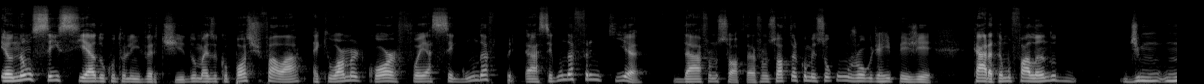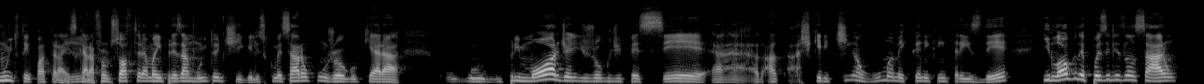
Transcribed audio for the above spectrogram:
Eu não sei se é do controle invertido, mas o que eu posso te falar é que o Armored Core foi a segunda, a segunda franquia da From Software. A From Software começou com um jogo de RPG. Cara, estamos falando de muito tempo atrás, uhum. cara. A From Software é uma empresa muito antiga. Eles começaram com um jogo que era o primórdio ali de jogo de PC, a, a, acho que ele tinha alguma mecânica em 3D, e logo depois eles lançaram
